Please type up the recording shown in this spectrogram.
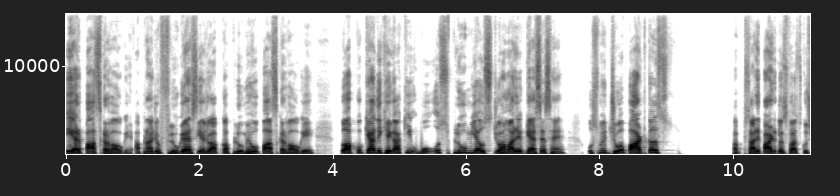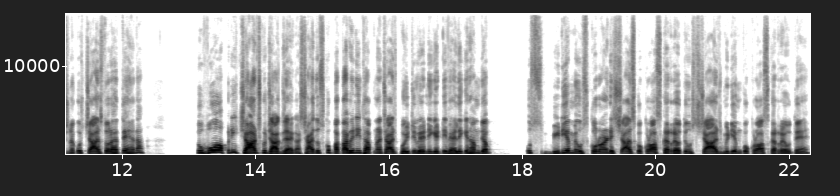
एयर पास करवाओगे, अपना जो फ्लू गैस या जो आपका प्लूम है वो पास करवाओगे तो आपको क्या दिखेगा कि वो उस प्लूम या उस जो हमारे गैसेस हैं, उसमें जो पार्टिकल्स सारे पार्टिकल्स पास कुछ ना कुछ चार्ज तो रहते हैं ना तो वो अपनी चार्ज को जाग जाएगा। शायद उसको पता भी नहीं था अपना चार्ज पॉजिटिव है निगेटिव है, लेकिन हम जब उस मीडियम में, उस कोरोना डिस्चार्ज को क्रॉस कर रहे होते हैं, उस चार्ज मीडियम को क्रॉस कर रहे होते हैं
